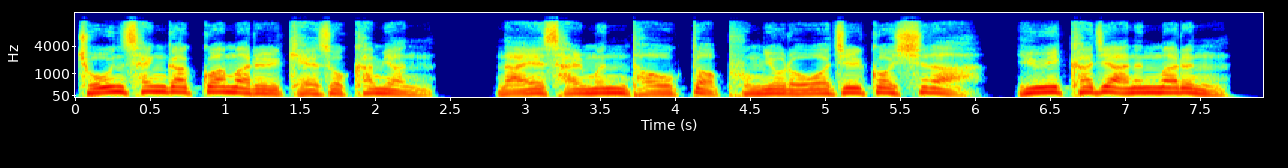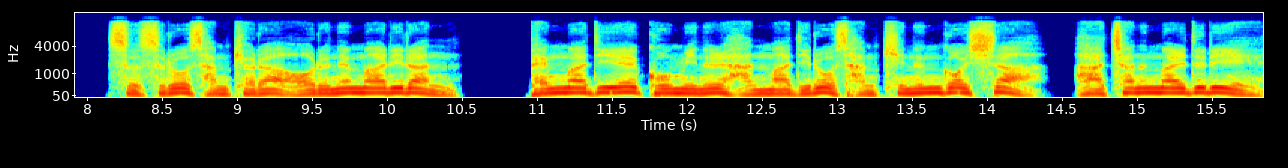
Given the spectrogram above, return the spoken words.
좋은 생각과 말을 계속하면 나의 삶은 더욱더 풍요로워질 것이다. 유익하지 않은 말은 스스로 삼켜라 어른의 말이란 백마디의 고민을 한마디로 삼키는 것이다. 하찮은 말들이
